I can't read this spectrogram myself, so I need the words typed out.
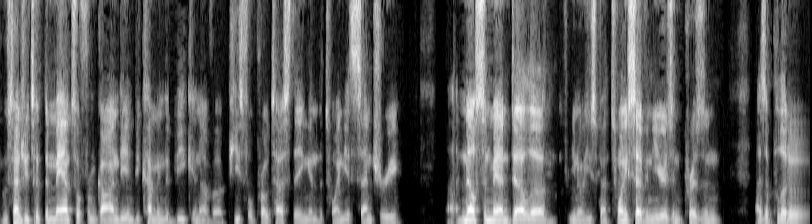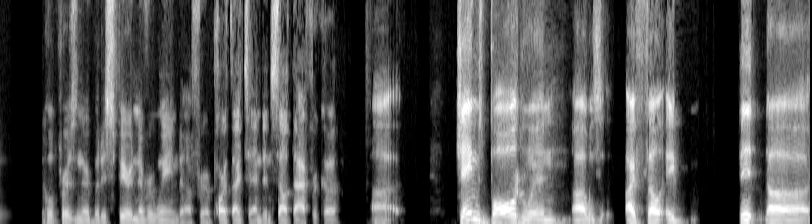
who essentially took the mantle from Gandhi and becoming the beacon of a peaceful protesting in the 20th century. Nelson Mandela, you know, he spent 27 years in prison as a political prisoner, but his spirit never waned uh, for apartheid to end in South Africa. Uh, James Baldwin uh, was, I felt, a bit uh,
